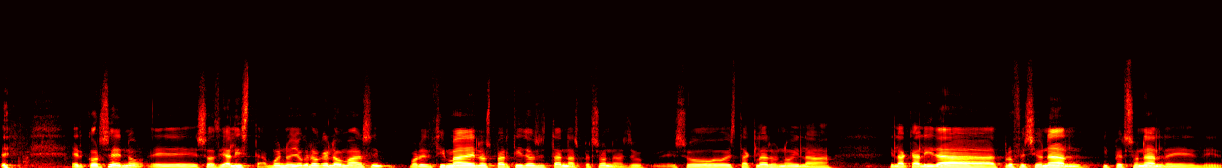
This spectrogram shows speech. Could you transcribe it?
el corsé, ¿no? Eh, socialista. Bueno, yo creo que lo más por encima de los partidos están las personas. eso está claro, ¿no? Y la, y la calidad profesional y personal de, de,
